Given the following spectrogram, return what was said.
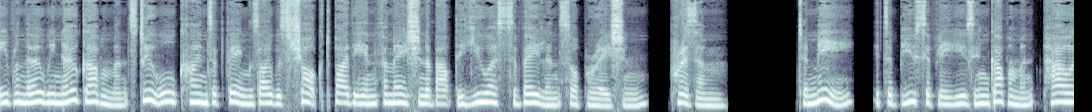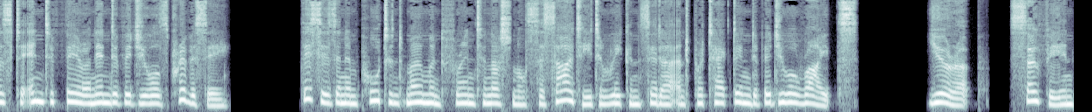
even though we know governments do all kinds of things I was shocked by the information about the U.S. surveillance operation, PRISM. To me, it's abusively using government powers to interfere in individuals' privacy. This is an important moment for international society to reconsider and protect individual rights. Europe, Sophie in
